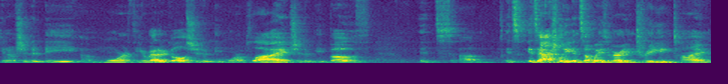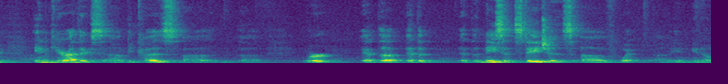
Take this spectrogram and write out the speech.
you know, should it be um, more theoretical? Should it be more applied? Should it be both? It's, um, it's, it's actually in some ways a very intriguing time in care ethics uh, because uh, uh we're at the, at, the, at the nascent stages of what, uh, you know,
